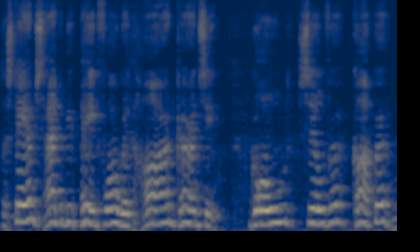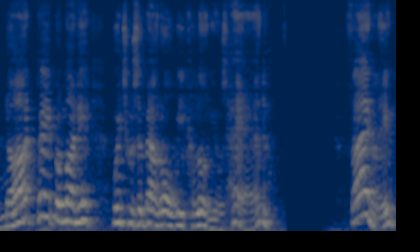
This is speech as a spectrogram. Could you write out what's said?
the stamps had to be paid for with hard currency gold, silver, copper, not paper money, which was about all we colonials had. Finally,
